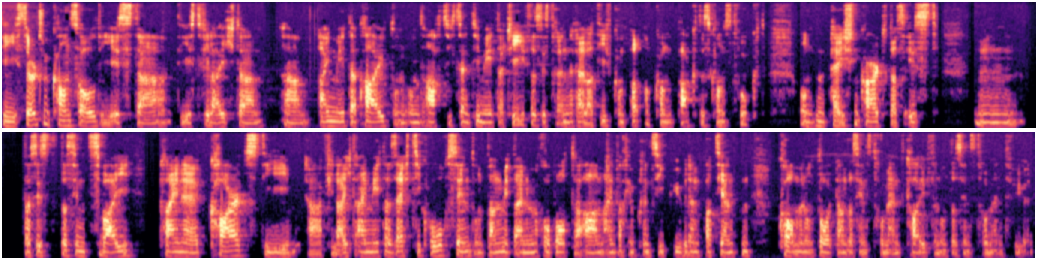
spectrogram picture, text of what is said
die Surgeon Console, die ist, äh, die ist vielleicht äh, ein Meter breit und, und 80 Zentimeter tief. Das ist ein relativ kompaktes Konstrukt. Und ein Patient Card, das ist, das ist, das sind zwei kleine Cards, die äh, vielleicht 1,60 Meter hoch sind und dann mit einem Roboterarm einfach im Prinzip über den Patienten kommen und dort dann das Instrument greifen und das Instrument führen.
